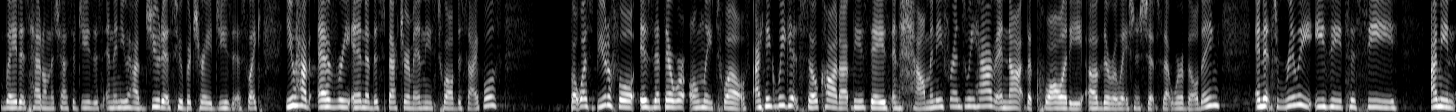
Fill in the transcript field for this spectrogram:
laid his head on the chest of Jesus. And then you have Judas, who betrayed Jesus. Like, you have every end of the spectrum in these 12 disciples. But what's beautiful is that there were only 12. I think we get so caught up these days in how many friends we have and not the quality of the relationships that we're building. And it's really easy to see. I mean,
